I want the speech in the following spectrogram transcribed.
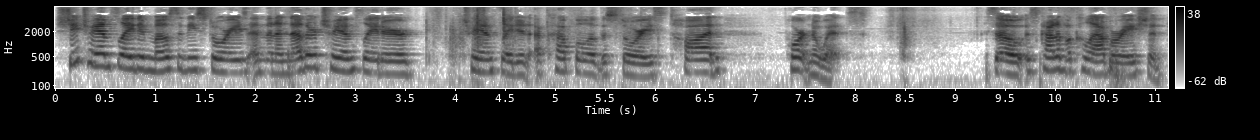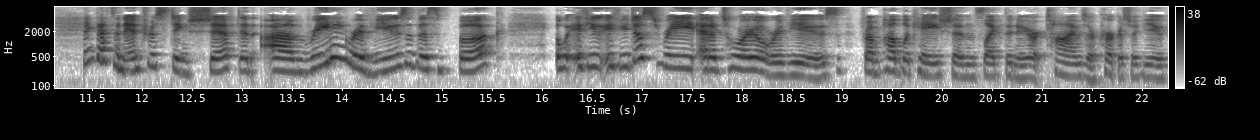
She translated most of these stories, and then another translator translated a couple of the stories, Todd Portnowitz. So it's kind of a collaboration. I think that's an interesting shift. And um, reading reviews of this book, if you if you just read editorial reviews from publications like the New York Times or Kirkus Review,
